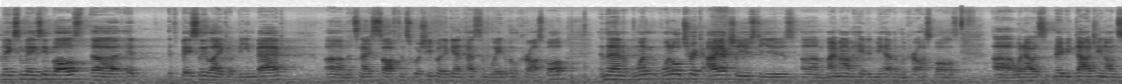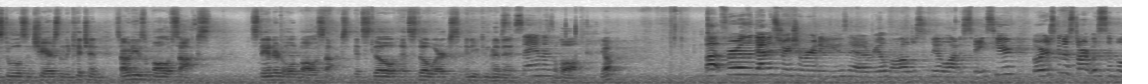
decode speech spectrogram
makes amazing balls. Uh, it, it's basically like a bean bag. Um, it's nice, soft, and squishy, but again, has some weight of a lacrosse ball. And then one, one old trick I actually used to use, um, my mom hated me having lacrosse balls uh, when I was maybe dodging on stools and chairs in the kitchen, so I would use a ball of socks. Standard old ball of socks. It still it still works, and you can mimic same as a ball. Yep. But for the demonstration, we're going to a real ball just because we have a lot of space here. But we're just going to start with simple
